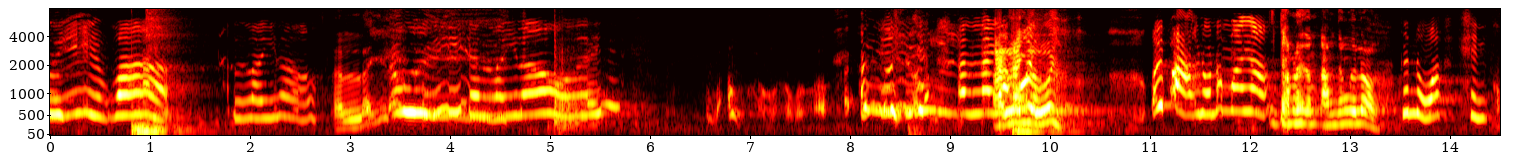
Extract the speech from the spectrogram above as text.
งนี้บ้าอะไรเนาะอะไรเล่า อะไรเล่าเฮ้ยอะไร อะไรอะไรเลยเฮ้ยปากหนูทำไมอะจำอะไรตำๆจังเลยเหรอก็หนูว่าเห็นข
